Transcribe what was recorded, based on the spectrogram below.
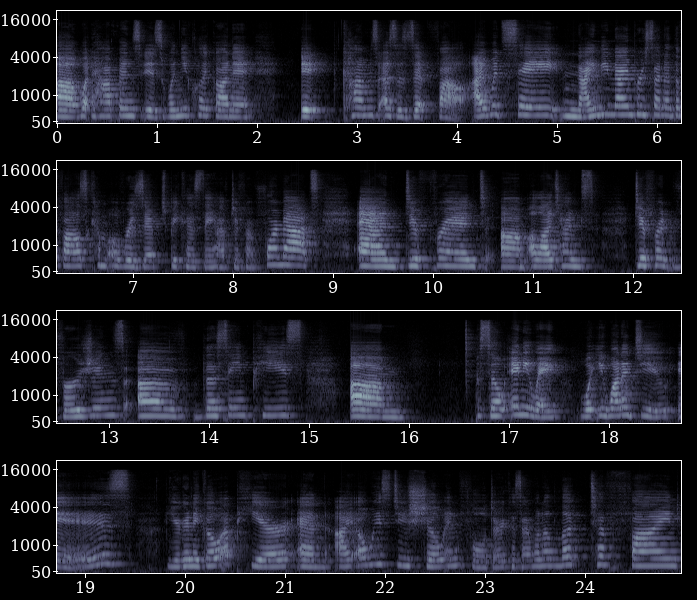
uh, what happens is when you click on it, it comes as a zip file. I would say 99% of the files come over zipped because they have different formats and different, um, a lot of times, different versions of the same piece. Um, so anyway, what you want to do is you're going to go up here and I always do show in folder because I want to look to find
